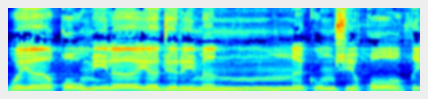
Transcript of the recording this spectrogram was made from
ويا قوم لا يجرمنكم شقاقي.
